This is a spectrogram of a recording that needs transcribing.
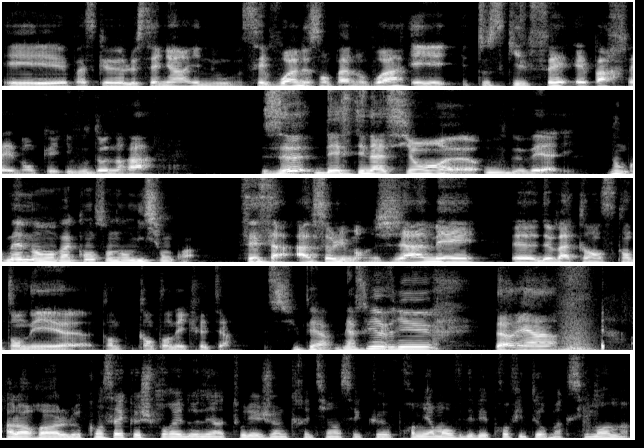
et parce que le Seigneur, il nous, ses voix ne sont pas nos voix, et tout ce qu'il fait est parfait, donc il vous donnera the destination euh, où vous devez aller. Donc même en vacances, on est en mission, quoi. C'est ça, absolument. Jamais euh, de vacances quand on est euh, quand, quand on est chrétien. Super. Merci, bienvenue. De rien. Alors, euh, le conseil que je pourrais donner à tous les jeunes chrétiens, c'est que premièrement, vous devez profiter au maximum.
